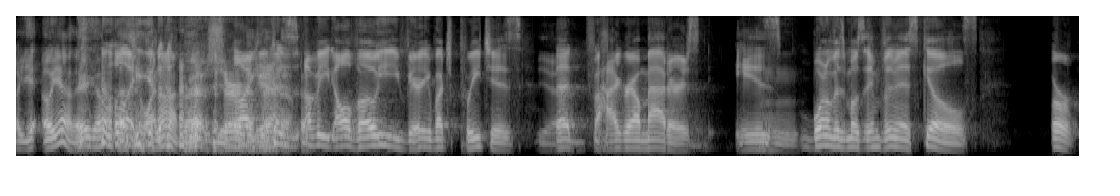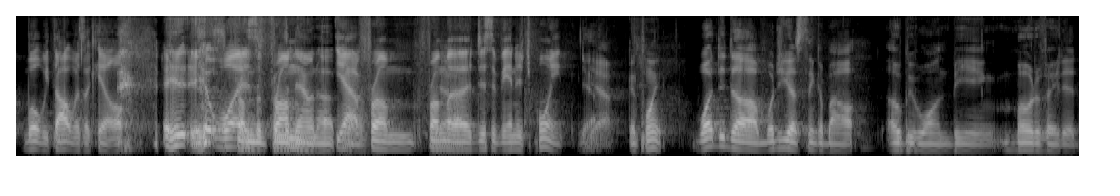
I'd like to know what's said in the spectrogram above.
Oh yeah, oh yeah, there you go. Like- why not? Right? Sure. like yeah. because I mean, although he very much preaches Yeah. that high ground matters, is mm-hmm. one of his most infamous skills, or what we thought was a kill. It, it Is was from the- from the down up, Yeah, yeah. from from Yeah. a disadvantaged point. yeah. Good point. What did um, what do you guys think about Obi Wan being motivated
